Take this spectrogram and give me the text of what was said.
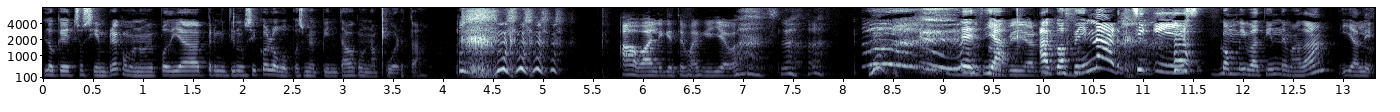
lo que he hecho siempre, como no me podía permitir un psicólogo, pues me pintaba con una puerta. Ah, vale, que te maquillabas. Decía, a cocinar, chiquis, con mi batín de madame y ya le.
